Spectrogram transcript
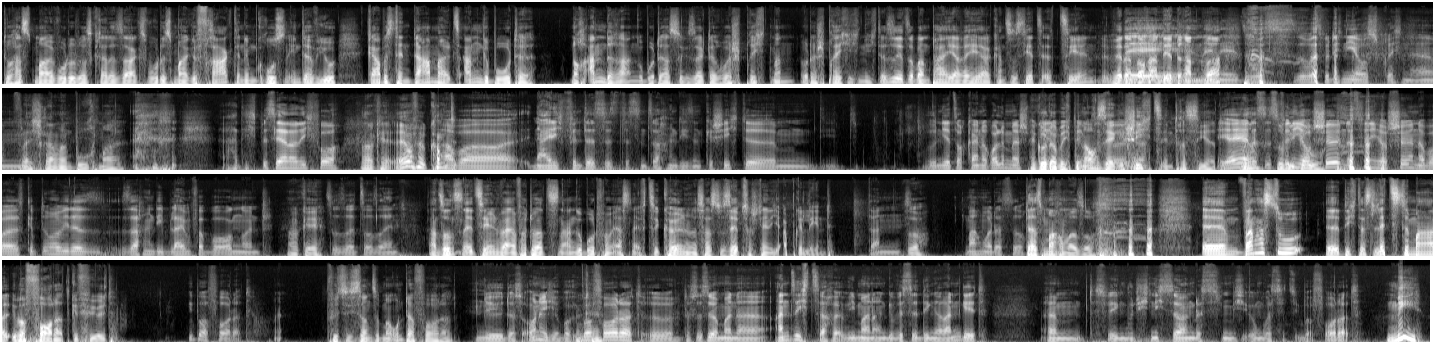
Du hast mal, wo du das gerade sagst, wurde es mal gefragt in einem großen Interview, gab es denn damals Angebote noch andere Angebote. Hast du gesagt, darüber spricht man oder spreche ich nicht. Das ist jetzt aber ein paar Jahre her. Kannst du es jetzt erzählen, wer nee, da noch an dir dran nee, war? Nee, sowas, sowas würde ich nie aussprechen. Ähm, Vielleicht schreiben wir ein Buch mal. Hatte ich bisher noch nicht vor. Okay, ja, kommt. Aber nein, ich finde, das, das sind Sachen, die sind Geschichte, ähm, die, würden jetzt auch keine Rolle mehr spielen. Ja gut, aber ich bin auch sehr geschichtsinteressiert. Ja, ja, ne? das so finde ich auch schön, das finde ich auch schön, aber es gibt immer wieder Sachen, die bleiben verborgen und okay. so soll es auch sein. Ansonsten erzählen wir einfach, du hattest ein Angebot vom 1. FC Köln und das hast du selbstverständlich abgelehnt. Dann so. machen wir das so. Das machen wir so. ähm, wann hast du äh, dich das letzte Mal überfordert gefühlt? Überfordert? Ja. Fühlst du dich sonst immer unterfordert? Nö, das auch nicht, aber okay. überfordert. Äh, das ist ja meine Ansichtssache, wie man an gewisse Dinge rangeht. Ähm, deswegen würde ich nicht sagen, dass mich irgendwas jetzt überfordert. Nie?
